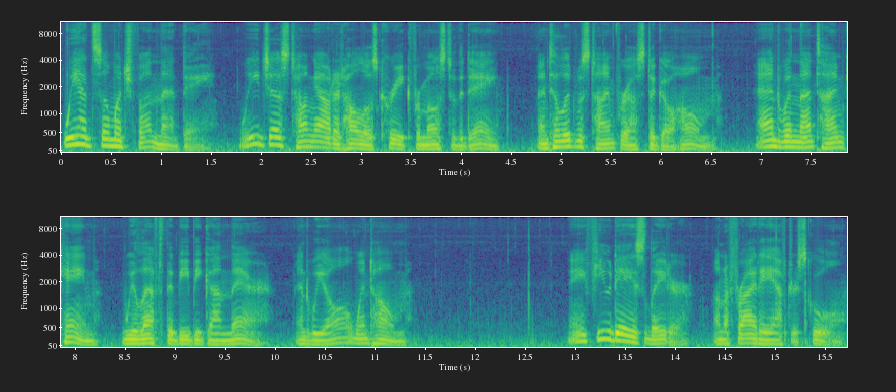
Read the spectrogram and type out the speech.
We had so much fun that day. We just hung out at Hollows Creek for most of the day until it was time for us to go home. And when that time came, we left the BB gun there and we all went home. A few days later, on a Friday after school,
